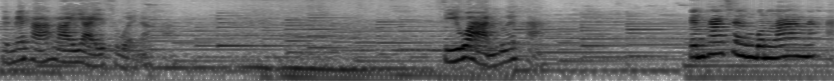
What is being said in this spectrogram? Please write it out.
เห็นไหมคะ ลายใหญ่สวยนะคะ สีหวานด้วยค่ะ เป็นผ้าเชิงบนล่างนะคะ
